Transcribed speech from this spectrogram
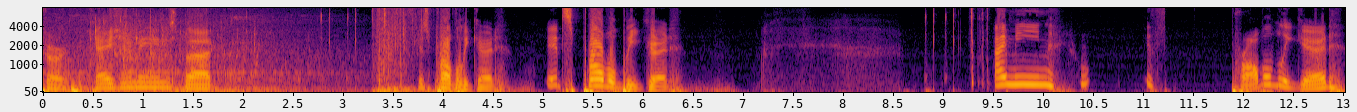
purification means, but it's probably good. It's probably good. I mean, probably good.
